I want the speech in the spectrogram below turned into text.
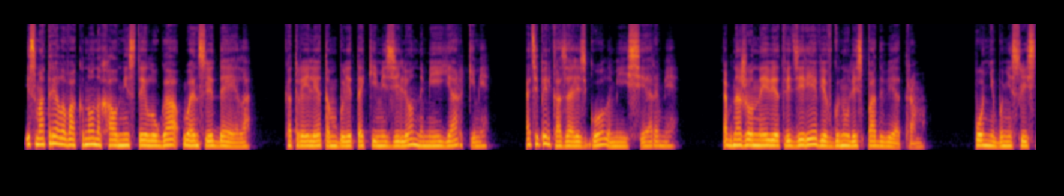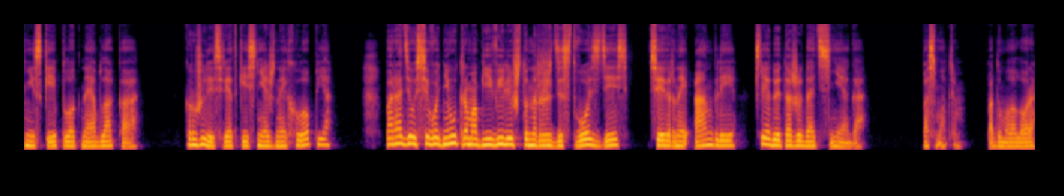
и смотрела в окно на холмистые луга Уэнсли Дейла, которые летом были такими зелеными и яркими, а теперь казались голыми и серыми. Обнаженные ветви деревьев гнулись под ветром. По небу неслись низкие плотные облака. Кружились редкие снежные хлопья, по радио сегодня утром объявили, что на Рождество здесь, в Северной Англии, следует ожидать снега. «Посмотрим», — подумала Лора,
